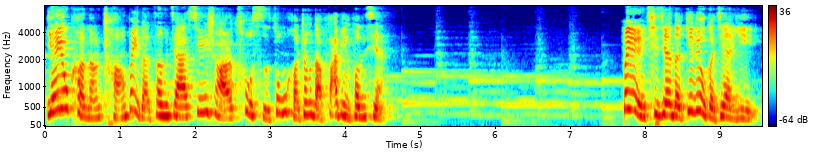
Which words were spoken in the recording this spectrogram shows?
也有可能成倍的增加新生儿猝死综合征的发病风险。备孕期间的第六个建议，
